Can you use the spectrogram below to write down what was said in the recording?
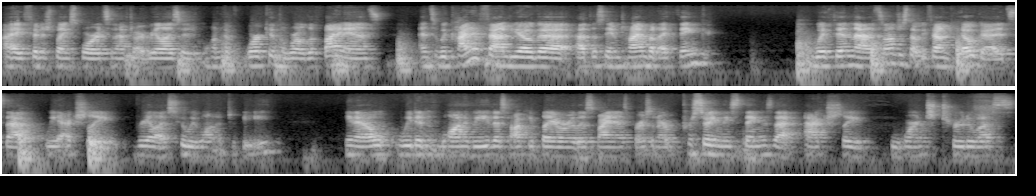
i finished playing sports and after i realized i didn't want to work in the world of finance. And so we kind of found yoga at the same time but i think within that it's not just that we found yoga it's that we actually realized who we wanted to be. You know we didn't want to be this hockey player or this finance person or pursuing these things that actually weren't true to us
